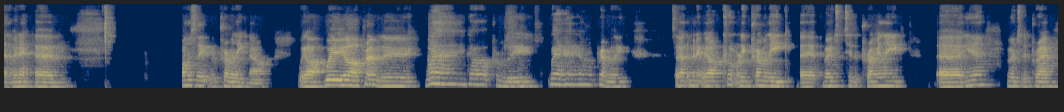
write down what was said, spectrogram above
at the minute. Um, honestly, with Premier League now, we are we are Premier League. We got Premier League. We are Premier League. So at the minute, we are currently Premier League uh, promoted to the Premier League. Uh, yeah, promoted to the Prem.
